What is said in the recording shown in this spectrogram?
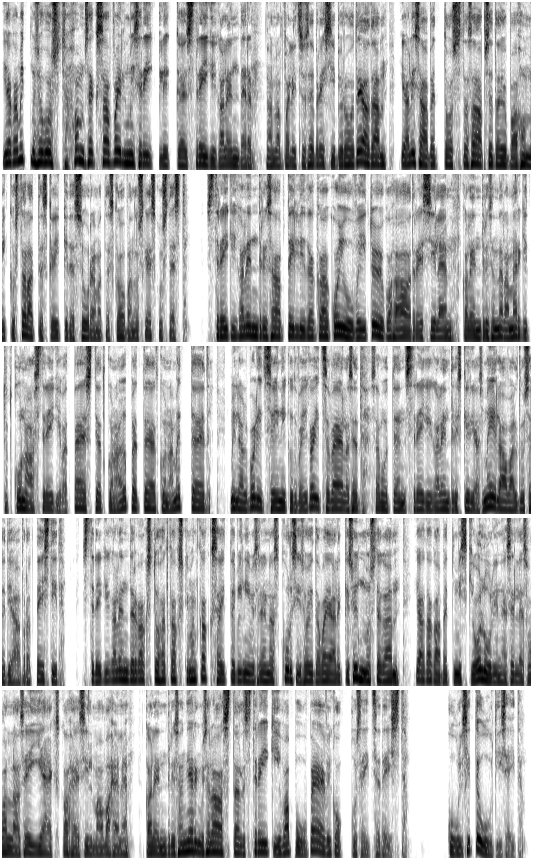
ja ka mitmesugust. homseks saab valmis riiklik streigikalender, annab valitsuse pressibüroo teada ja lisab, et osta saab seda juba hommikust alates kõikidest suurematest kaubanduskeskustest. streigikalendri saab tellida ka koju või töökoha aadressile. kalendris on ära märgitud, kuna streigivad päästjad, kuna õpetajad, kuna medõed, millal politseinikud või kaitseväelased, samuti on streigikalendris kirjas meeleavaldused ja protestid streigikalender kaks tuhat kakskümmend kaks aitab inimesel ennast kursis hoida vajalike sündmustega ja tagab, et miski oluline selles vallas ei jääks kahe silma vahele. kalendris on järgmisel aastal streigivabu päevi kokku seitseteist. kuulsite uudiseid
